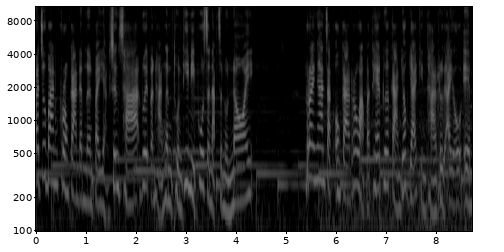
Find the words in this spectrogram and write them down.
ปัจจุบันโครงการดำเนินไปอย่างเชื่องช้าด้วยปัญหาเงินทุนที่มีผู้สนับสนุนน้อย รายงานจากองค์การระหว่างประเทศเพื่อการยกย้ายถิ่นฐานหรือ IOM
